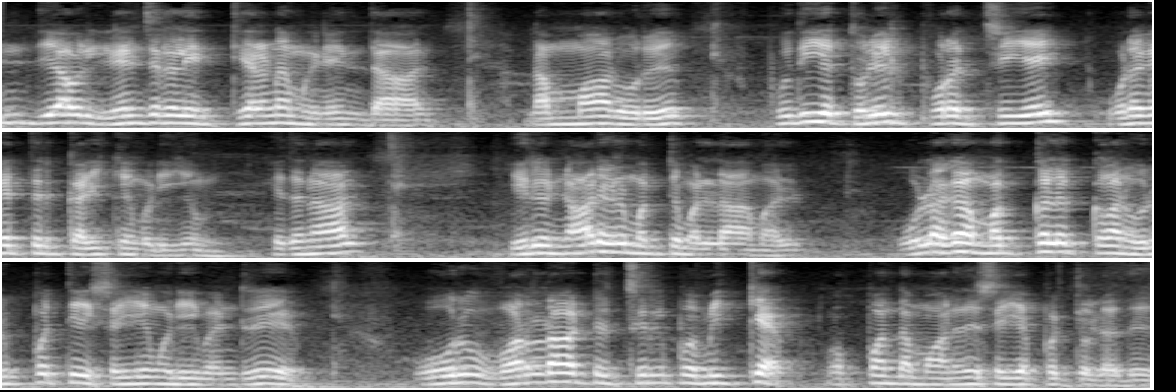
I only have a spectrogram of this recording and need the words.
இந்தியாவில் இளைஞர்களின் திறனும் இணைந்தால் நம்மால் ஒரு புதிய தொழில் புரட்சியை உலகத்திற்கு அளிக்க முடியும். இதனால் இரு நாடுகள் மட்டுமல்லாமல் உலக மக்களுக்கான உற்பத்தியை செய்ய முடியும் என்று ஒரு வரலாற்று சிறப்புமிக்க ஒப்பந்தமானது செய்யப்பட்டுள்ளது.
